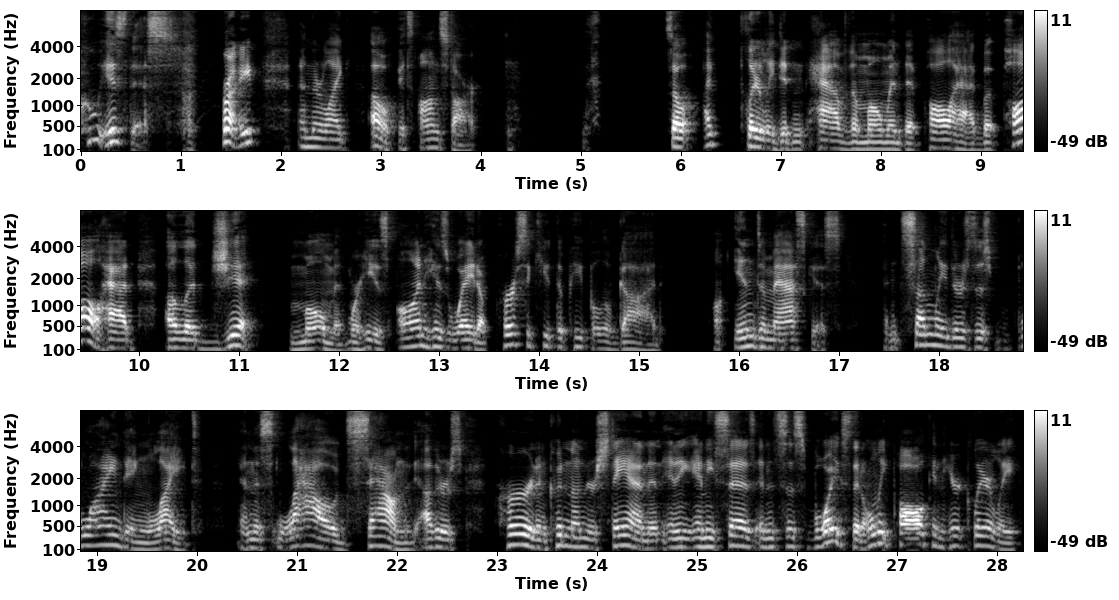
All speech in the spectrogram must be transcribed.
Who is this? right? And they're like, Oh, it's OnStar. so I clearly didn't have the moment that Paul had, but Paul had a legit moment where he is on his way to persecute the people of God uh, in Damascus. And suddenly there's this blinding light and this loud sound that the others heard and couldn't understand. And, and, he, and he says, and it's this voice that only Paul can hear clearly.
